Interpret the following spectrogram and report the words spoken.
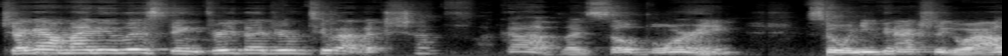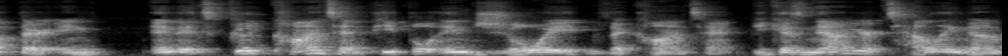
check out my new listing, three bedroom, two out. Like, shut the fuck up. Like, so boring. So when you can actually go out there and and it's good content. People enjoy the content because now you're telling them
